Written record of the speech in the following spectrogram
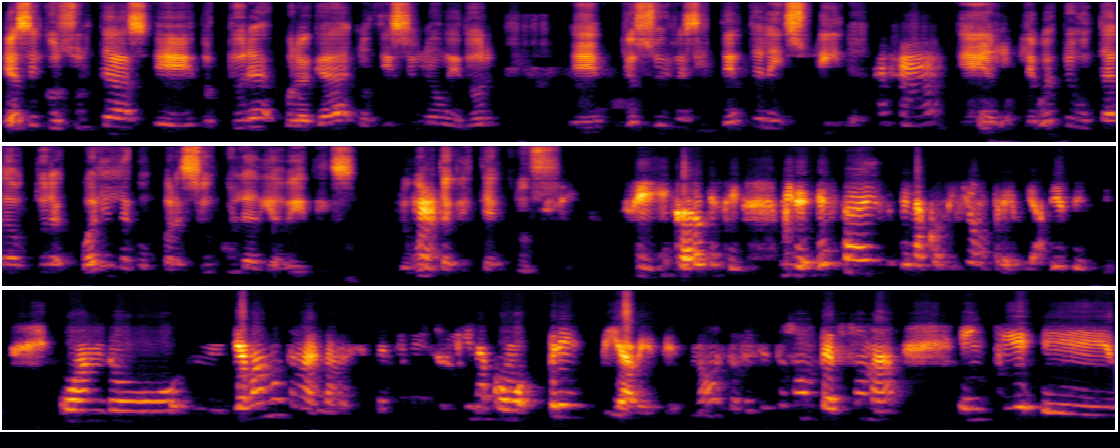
Le hacen consultas, eh, doctora, por acá nos dice un auditor eh, yo soy resistente a la insulina. Eh, le voy a preguntar a la doctora, ¿cuál es la comparación con la diabetes? Pregunta Cristian Cruz. Sí, claro que sí. Mire, esta es la condición previa, es decir, cuando llamamos a la resistencia a la insulina como prediabetes, ¿no? Entonces, estas son personas en que eh,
